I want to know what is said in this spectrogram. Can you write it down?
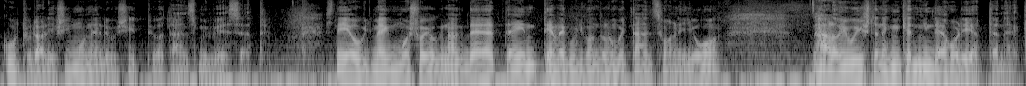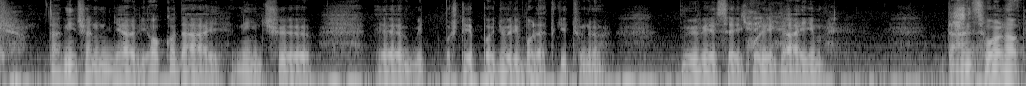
kulturális immunerősítő a táncművészet. Ezt néha úgy megmosolyognak, de, de én tényleg úgy gondolom, hogy táncolni jó. Hála jó Istennek, minket mindenhol értenek. Tehát nincsen nyelvi akadály, nincs mit most épp a Győri Balett kitűnő művészei, kollégáim táncolnak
